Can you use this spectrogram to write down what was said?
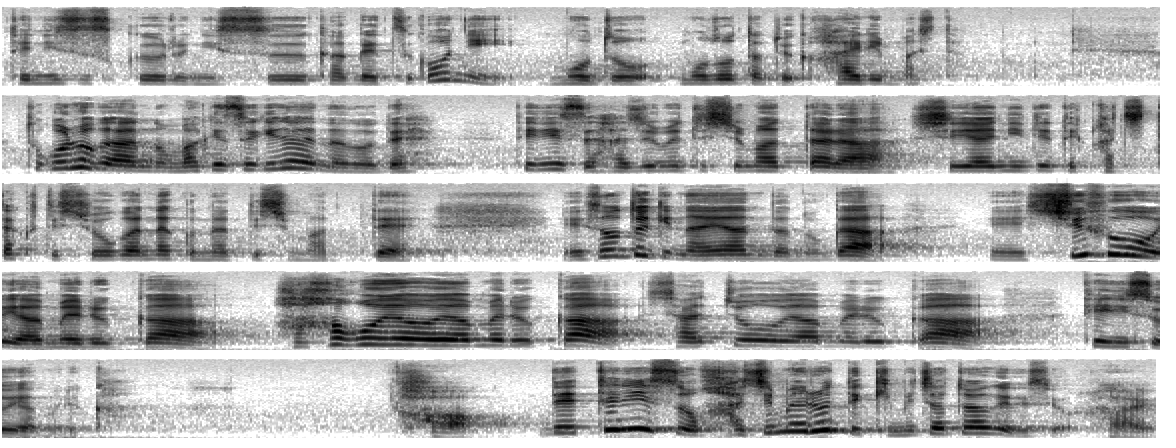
テニススクールに数ヶ月後に戻戻ったというか入りました。ところがあの負けず嫌いなのでテニス始めてしまったら試合に出て勝ちたくてしょうがなくなってしまってえその時悩んだのが、えー主婦を辞めるか母親を辞めるか社長を辞めるかテニスを辞めるか。はでテニスを始めるって決めちゃったわけですよ。はい。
